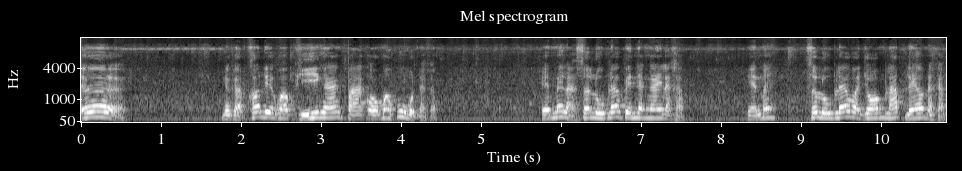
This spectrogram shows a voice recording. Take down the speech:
เออนะครับเขาเรียกว่าผีง้างปากออกมาพูดนะครับ เห็นไหมล่ะ สรุปแล้วเป็นยังไงล่ะครับ เห็นไหมสรุปแล้วว่ายอมรับแล้วนะครับ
